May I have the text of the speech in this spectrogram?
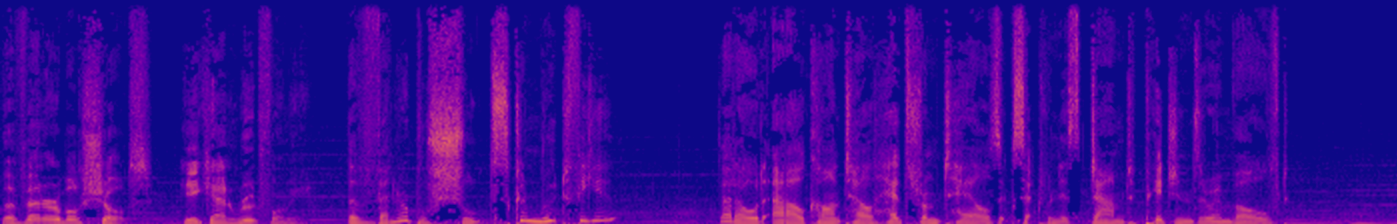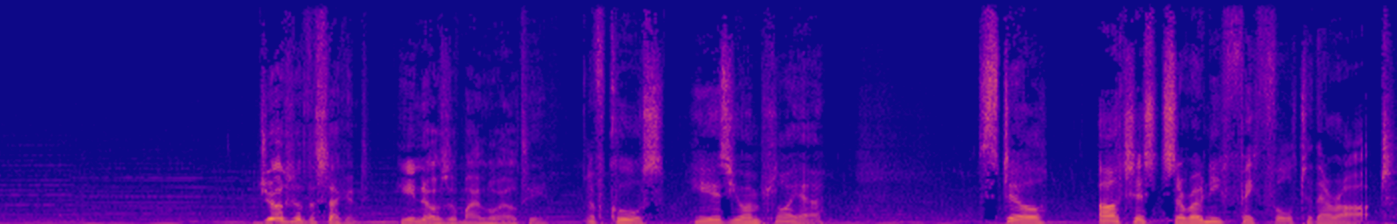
The Venerable Schultz. He can't root for me. The Venerable Schultz can root for you? That old owl can't tell heads from tails except when his damned pigeons are involved. Joseph II. He knows of my loyalty. Of course, he is your employer. Still, artists are only faithful to their art.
